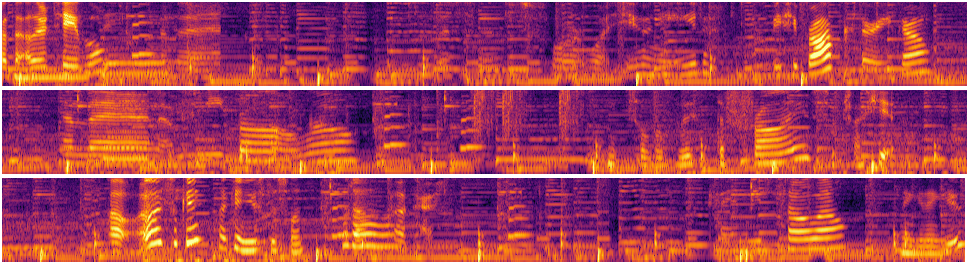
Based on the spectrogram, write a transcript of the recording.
For the other table. And then this is for what you need. Beefy Brock, there you go. And then a meat Brock. solo. Meat solo with the fries, which are here. Oh, Oh, it's okay. I can use this one. Okay. Okay, meat solo. Thank you, thank you.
